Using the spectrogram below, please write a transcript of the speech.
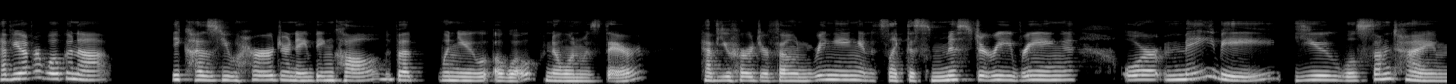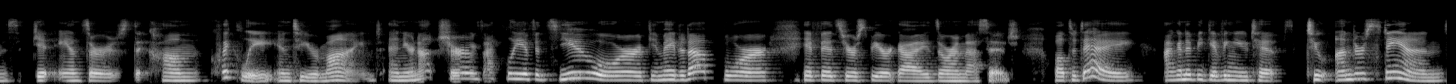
Have you ever woken up because you heard your name being called, but when you awoke, no one was there? Have you heard your phone ringing and it's like this mystery ring? Or maybe you will sometimes get answers that come quickly into your mind, and you're not sure exactly if it's you or if you made it up or if it's your spirit guides or a message. Well, today I'm going to be giving you tips to understand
